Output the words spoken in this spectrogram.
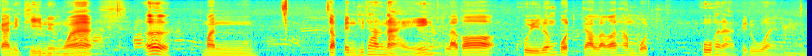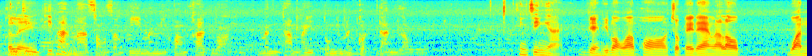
กันอีกทีหนึ่งว่า เออมันจะเป็นทิศทางไหนอืมแล้วก็คุยเรื่องบทกันแล้วก็ทำบทคู่ขนานไปด้วยนะครับอืมก็เลย จริงๆที่ผ่านมา2อสปีมันมีความคาดหวัง มันทำให้ตรงนี้มันกดดันเรา จริงๆอะอย่างที่บอกว่าพอจบได้แดงแล้วเรา วัน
